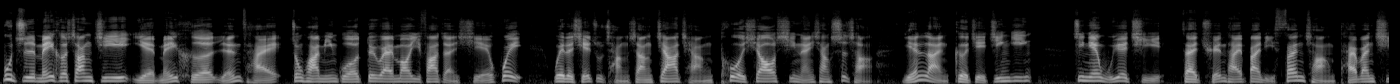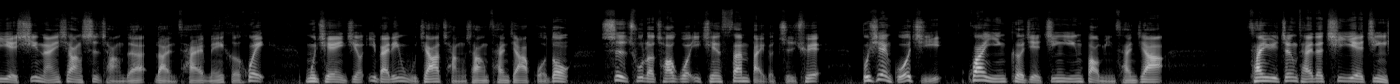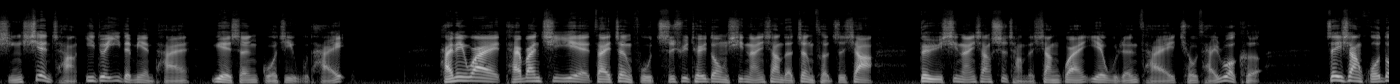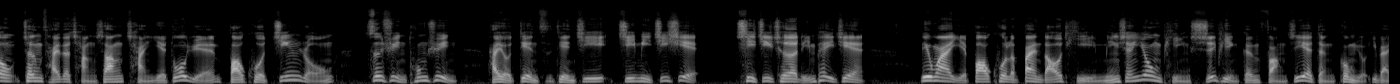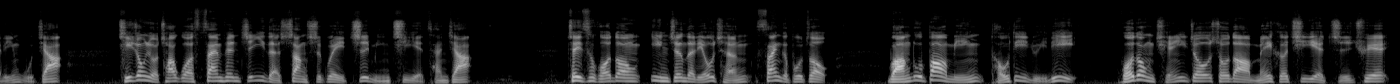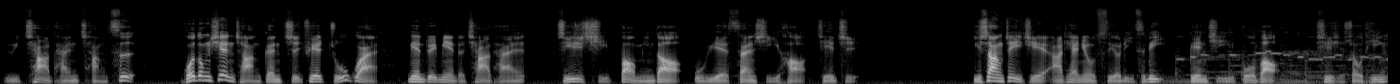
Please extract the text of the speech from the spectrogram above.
不止没和商机，也没和人才。中华民国对外贸易发展协会为了协助厂商加强拓销西南向市场，延揽各界精英。今年五月起，在全台办理三场台湾企业西南向市场的揽才媒合会，目前已经有一百零五家厂商参加活动，试出了超过一千三百个职缺，不限国籍，欢迎各界精英报名参加。参与征才的企业进行现场一对一的面谈，跃升国际舞台。海内外台湾企业在政府持续推动西南向的政策之下，对于西南向市场的相关业务人才求才若渴。这项活动征才的厂商产业多元，包括金融、资讯通讯，还有电子电机、机密机械、汽机车零配件，另外也包括了半导体、民生用品、食品跟纺织业等，共有一百零五家，其中有超过三分之一的上市柜知名企业参加。这次活动应征的流程三个步骤：网络报名、投递履历。活动前一周收到媒合企业职缺与洽谈场次，活动现场跟职缺主管面对面的洽谈，即日起报名到五月三十一号截止。以上这一节 RTI News 由李自力编辑播报，谢谢收听。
